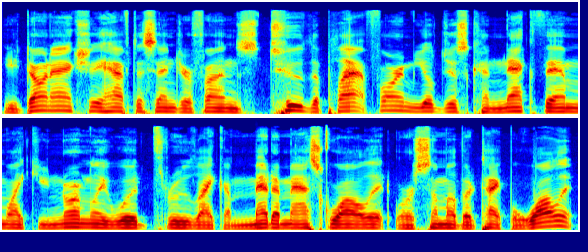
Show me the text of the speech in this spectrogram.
You don't actually have to send your funds to the platform, you'll just connect them like you normally would through like a MetaMask wallet or some other type of wallet.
